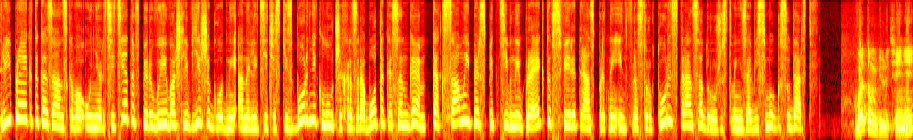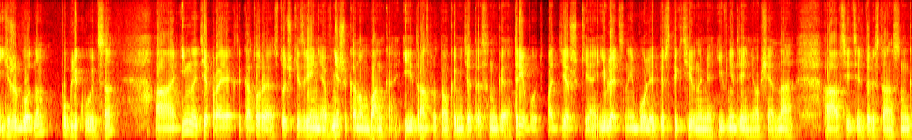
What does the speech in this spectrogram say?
Три проекта Казанского университета впервые вошли в ежегодный аналитический сборник лучших разработок СНГ, как самые перспективные проекты в сфере транспортной инфраструктуры стран Содружества независимых государств. В этом бюллетене ежегодном публикуется именно те проекты, которые с точки зрения Внешэкономбанка и Транспортного комитета СНГ требуют поддержки, являются наиболее перспективными и внедрения вообще на а, всей территории стран СНГ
